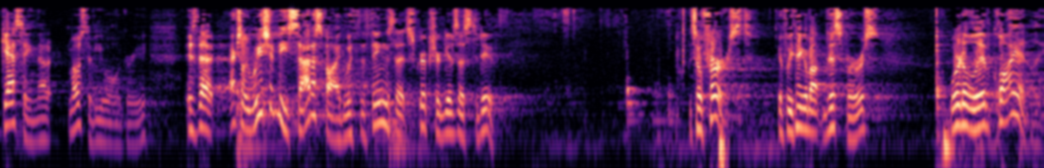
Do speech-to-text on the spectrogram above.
guessing that most of you will agree, is that actually we should be satisfied with the things that scripture gives us to do. So first, if we think about this verse, we're to live quietly.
